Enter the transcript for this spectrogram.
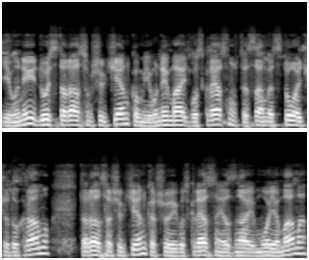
І вони йдуть з Тарасом Шевченком, і вони мають воскреснути саме з того чи до храму Тараса Шевченка, що і воскресне, я знаю, моя мама.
